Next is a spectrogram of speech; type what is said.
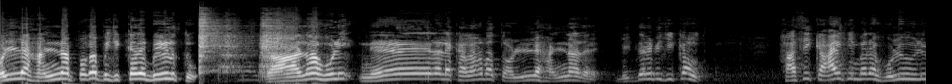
ಒಳ್ಳೆ ಹಣ್ಣಪ್ಪಗ ಬಿಜಿಕ್ಕದೆ ಬೀಳ್ತು. ರಾಣ ಹುಳಿ ನೇರಳೆ ಕಲರ್ ಬತ್ತು, ಒಳ್ಳೆ ಹಣ್ಣಾದರೆ ಬಿದ್ದರೆ ಬಿಜಿಕ್ಕ ಹೌದು ಹಸಿ ಕಾಯಿ ಮೇಲೆ ಹುಳಿ ಹುಳಿ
